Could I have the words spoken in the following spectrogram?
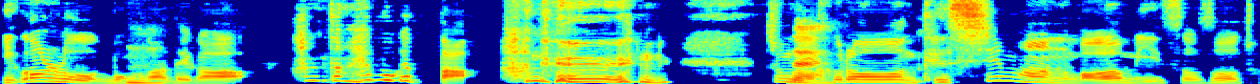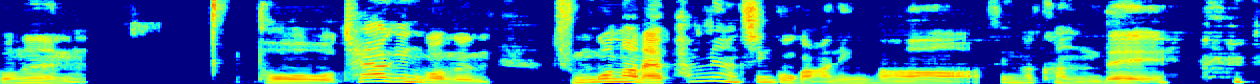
이걸로 뭔가 음. 내가 한탕 해보겠다 하는 좀 네. 그런 괘씸한 마음이 있어서 저는 더 최악인 거는 중고나라에 판매한 친구가 아닌가 생각하는데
